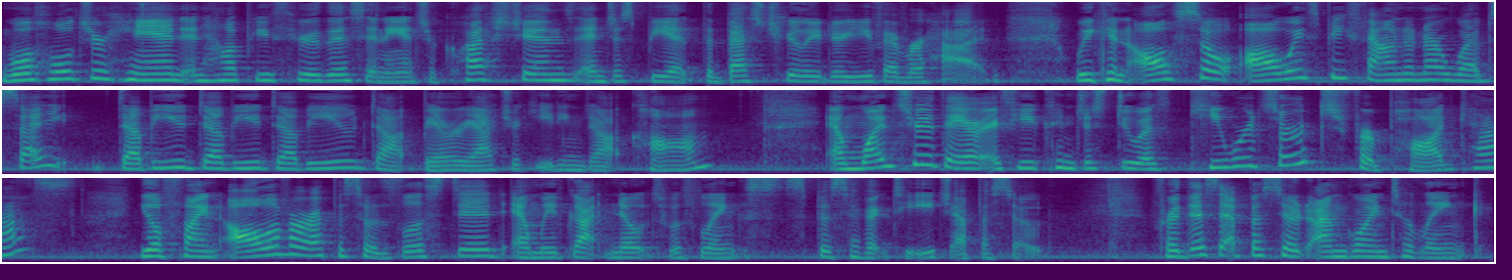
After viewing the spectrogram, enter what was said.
We'll hold your hand and help you through this and answer questions and just be the best cheerleader you've ever had. We can also always be found on our website, www.bariatriceating.com. And once you're there, if you can just do a keyword search for podcasts, you'll find all of our episodes listed, and we've got notes with links specific to each episode. For this episode, I'm going to link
